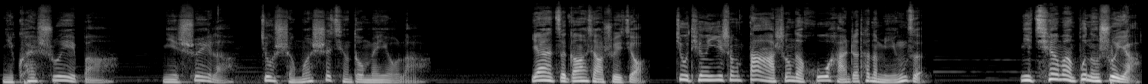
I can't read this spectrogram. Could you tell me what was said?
你快睡吧，你睡了就什么事情都没有了。”燕子刚想睡觉，就听医生大声的呼喊着她的名字：“你千万不能睡呀！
